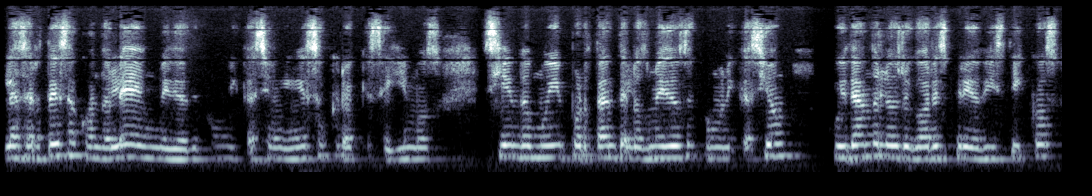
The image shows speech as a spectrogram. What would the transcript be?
la certeza cuando lee en medios de comunicación. En eso creo que seguimos siendo muy importantes los medios de comunicación, cuidando los rigores periodísticos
